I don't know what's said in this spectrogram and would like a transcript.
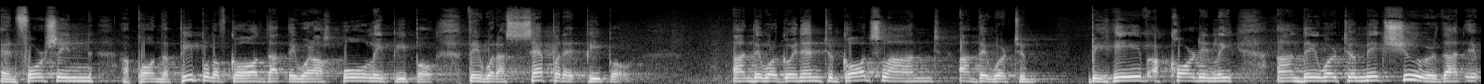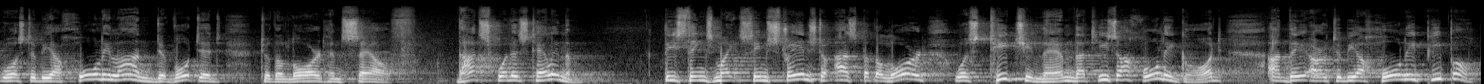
enforcing upon the people of God that they were a holy people, they were a separate people, and they were going into God's land and they were to behave accordingly and they were to make sure that it was to be a holy land devoted to the Lord Himself. That's what it's telling them. These things might seem strange to us, but the Lord was teaching them that He's a holy God and they are to be a holy people.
